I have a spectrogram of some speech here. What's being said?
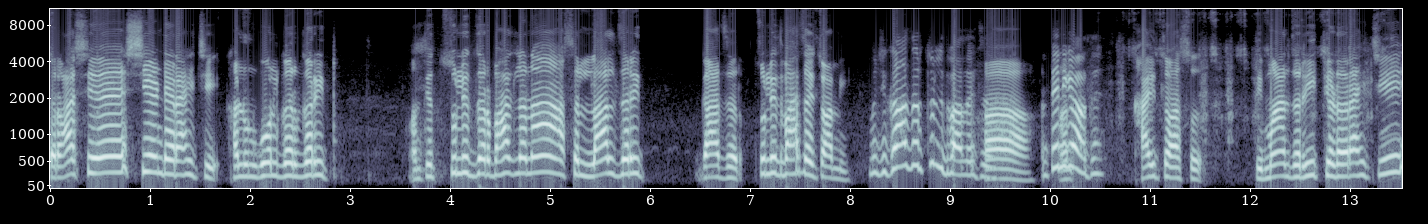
तर असे शेंडे राहायचे खालून गोल गरगरीत. आणि ते चुलीत जर भाजलं ना असं लाल जरीत गाजर. चुलीत भाजायचो आम्ही. म्हणजे गाजर चुलीत भाजायचं? हा. आणि त्याने काय होतं खायचो असं. ती मांजर इकडं राहायची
